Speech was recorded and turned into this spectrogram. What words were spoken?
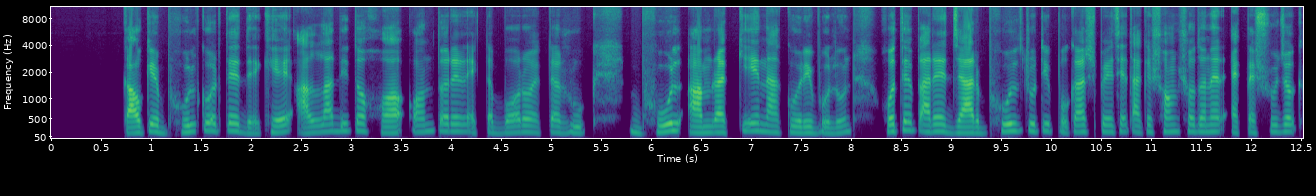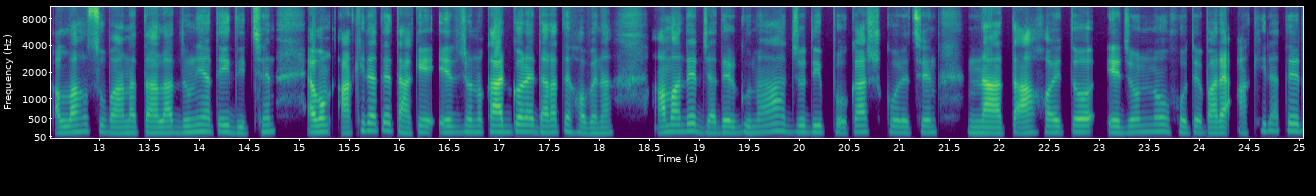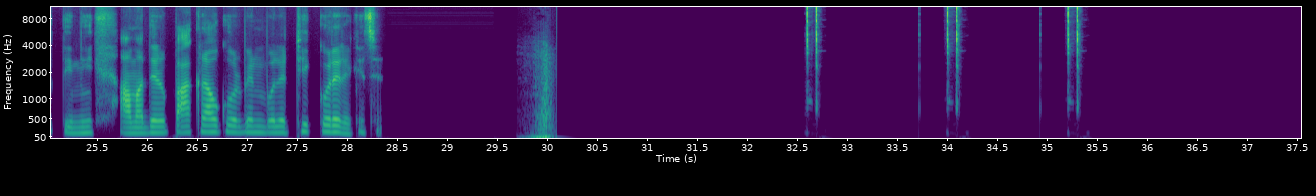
কাউকে ভুল করতে দেখে আহ্লাদিত হওয়া অন্তরের একটা বড় একটা রূপ। ভুল আমরা কে না করি বলুন? হতে পারে যার ভুল ত্রুটি প্রকাশ পেয়েছে তাকে সংশোধনের একটা সুযোগ আল্লাহ সুবাহানা তালা দুনিয়াতেই দিচ্ছেন এবং আখিরাতে তাকে এর জন্য কাঠগড়ায় দাঁড়াতে হবে না। আমাদের যাদের গুনাহ যদি প্রকাশ করেছেন না, তা হয়তো এজন্য হতে পারে আখিরাতের তিনি আমাদের পাকড়াও করবেন বলে ঠিক করে রেখেছেন।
